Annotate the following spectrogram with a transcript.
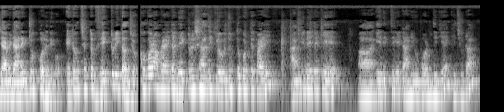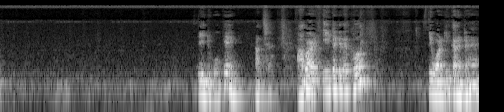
যে আমি ডাইরেক্ট যোগ করে দিব, এটা হচ্ছে একটা ভেক্টরিক্যাল যোগ। লক্ষ্য করো, আমরা এটা ভেক্টরের সাহায্যে কীভাবে যুক্ত করতে পারি? আমি যদি এটাকে এদিক থেকে টানি উপর দিকে কিছুটা। এইটুকু, ওকে? আচ্ছা। আবার এইটাকে দেখো, এই ওয়ার্কিং কারেন্টটা হ্যাঁ?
